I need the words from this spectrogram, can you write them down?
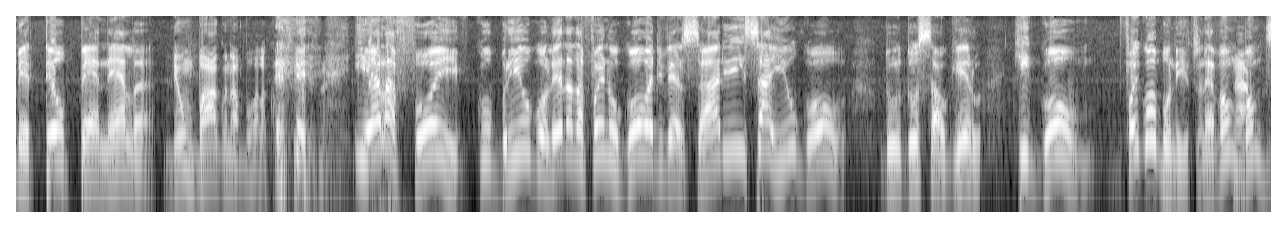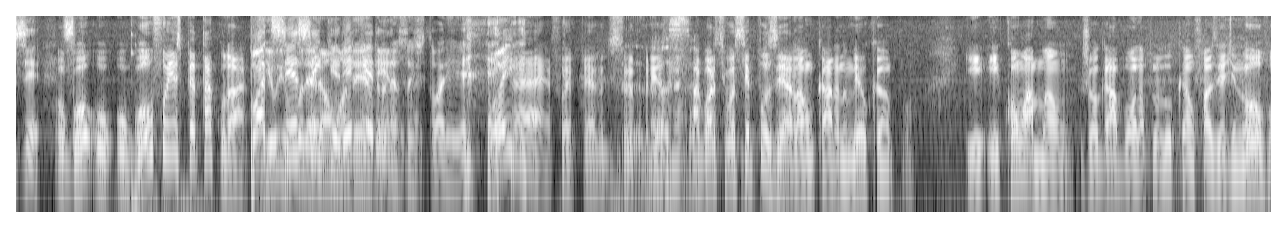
meteu o pé nela. Deu um bago na bola, como se diz, né? e ela foi, cobriu o goleiro, ela foi no gol adversário e saiu o gol do, do Salgueiro. Que gol foi gol bonito, né? Vamos, vamos dizer. O gol, o, o, gol foi espetacular. Pode e ser sem querer querendo. nessa mas... história aí. Foi? É, foi pego de surpresa, né? Nossa. né? Agora, se você puser lá um cara no meio campo e, e, com a mão jogar a bola pro Lucão fazer de novo,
